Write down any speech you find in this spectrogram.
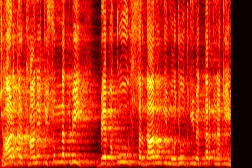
جھاڑ کر کھانے کی سنت بھی بے وقوف سرداروں کی موجودگی میں ترک نہ کی۔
